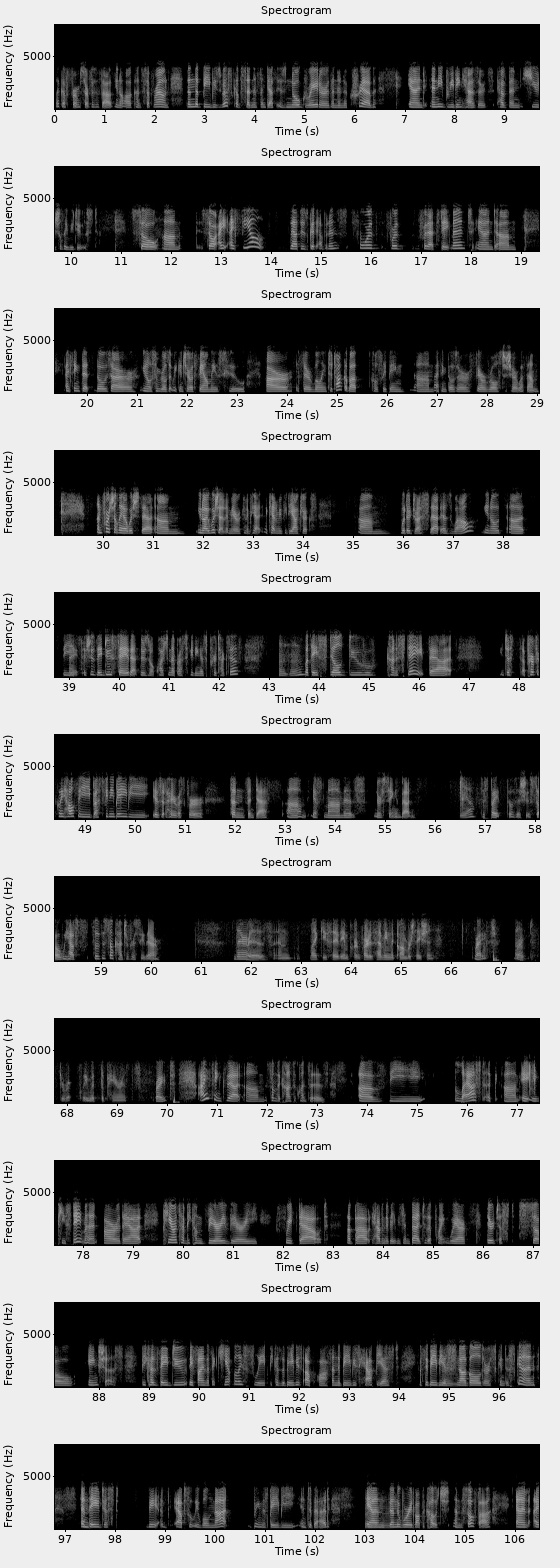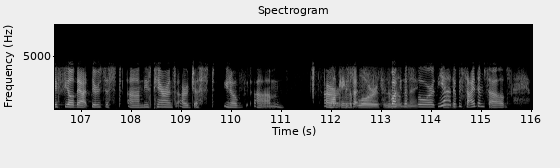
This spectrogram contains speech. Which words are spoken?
like a firm surface without, you know, all kinds of stuff around, then the baby's risk of sudden infant death is no greater than in a crib, and any breathing hazards have been hugely reduced. So, mm-hmm. um, so I, I feel that there's good evidence for for for that statement, and um, I think that those are you know some rules that we can share with families who are, if they're willing to talk about co-sleeping, um, I think those are fair rules to share with them. Unfortunately, I wish that um, you know I wish that American Academy of Pediatrics um, would address that as well. You know, uh, the right. issues they do say that there's no question that breastfeeding is protective, mm-hmm. but they still do kind of state that just a perfectly healthy breastfeeding baby is at higher risk for sudden infant death um, if mom is nursing in bed. Yeah. Despite those issues, so we have so there's some controversy there. There is, and like you say, the important part is having the conversation. Right. Uh, right. directly with the parents. Right. I think that um, some of the consequences of the last um, AAP statement are that parents have become very, very freaked out about having their babies in bed to the point where they're just so anxious because they do they find that they can't really sleep because the baby's up often the baby's happiest if the baby mm. is snuggled or skin to skin and they just they absolutely will not bring this baby into bed mm-hmm. and then they're worried about the couch and the sofa. And i feel that there's just um these parents are just you know um are walking besi- the floors and walking the, the floors. Yeah mm-hmm. they're beside themselves.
